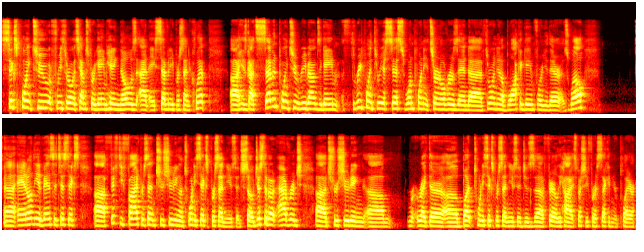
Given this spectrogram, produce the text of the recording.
6.2 free throw attempts per game, hitting those at a 70% clip. Uh, he's got 7.2 rebounds a game, 3.3 assists, 1.8 turnovers, and uh, throwing in a block a game for you there as well. Uh, and on the advanced statistics, 55% uh, true shooting on 26% usage. So just about average uh, true shooting um, right there. Uh, but 26% usage is uh, fairly high, especially for a second year player.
